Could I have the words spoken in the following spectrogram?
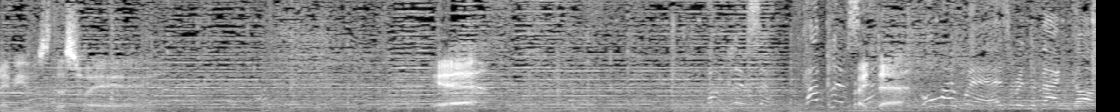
Maybe he was this way. Yeah, Come closer. Come closer. right there. All my wares are in the vanguard.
